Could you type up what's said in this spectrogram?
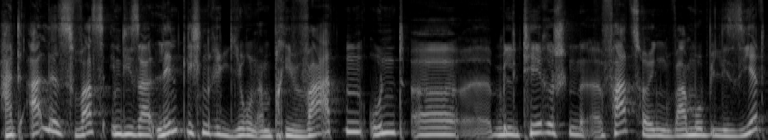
hat alles, was in dieser ländlichen Region an privaten und äh, militärischen äh, Fahrzeugen war, mobilisiert,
